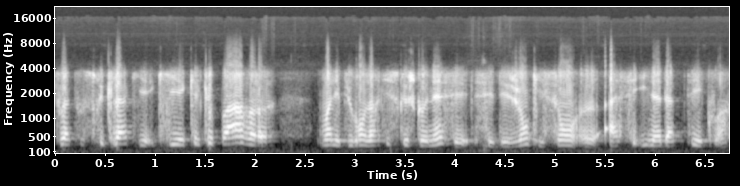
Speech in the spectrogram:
tu vois, tout ce truc-là qui est, qui est quelque part. euh, moi, les plus grands artistes que je connais, c'est, des gens qui sont euh, assez inadaptés, quoi.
